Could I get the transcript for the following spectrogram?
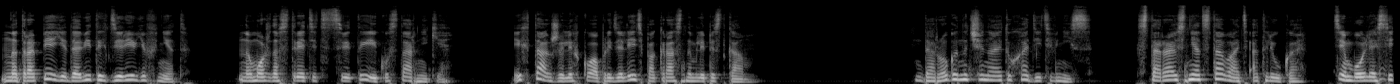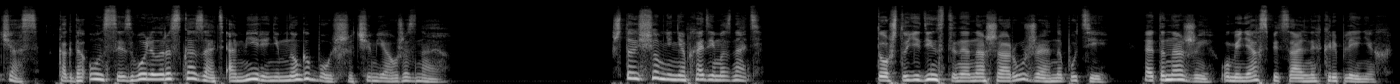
На тропе ядовитых деревьев нет, но можно встретить цветы и кустарники. Их также легко определить по красным лепесткам. Дорога начинает уходить вниз. Стараюсь не отставать от Люка, тем более сейчас, когда он соизволил рассказать о мире немного больше, чем я уже знаю. Что еще мне необходимо знать? То, что единственное наше оружие на пути это ножи у меня в специальных креплениях.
